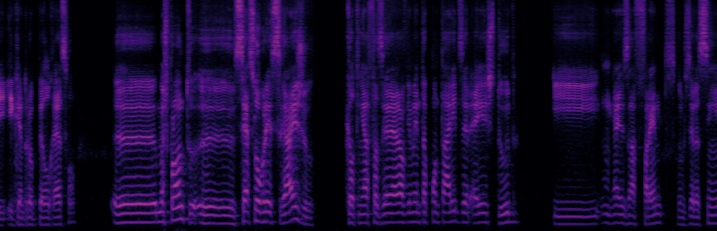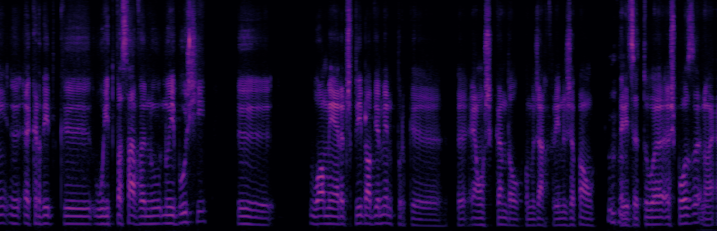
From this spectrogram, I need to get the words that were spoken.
e, e que entrou pelo wrestle. Uh, mas pronto, uh, se é sobre esse gajo, o que ele tinha a fazer era obviamente apontar e dizer é este dude, e mais à frente, vamos dizer assim, acredito que o Ito passava no, no Ibushi Uh, o homem era despedido, obviamente, porque uh, é um escândalo, como eu já referi no Japão, uhum. teres a tua a esposa, não é?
